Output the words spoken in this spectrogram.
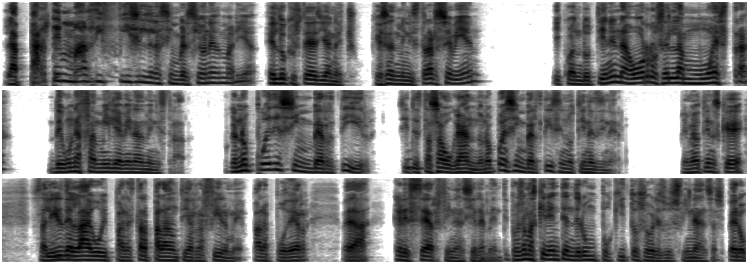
la parte más difícil de las inversiones, María, es lo que ustedes ya han hecho, que es administrarse bien. Y cuando tienen ahorros es la muestra de una familia bien administrada. Porque no puedes invertir si te estás ahogando, no puedes invertir si no tienes dinero. Primero tienes que salir del lago y para estar parado en tierra firme, para poder, ¿verdad? Crecer financieramente. Por eso más quería entender un poquito sobre sus finanzas. Pero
